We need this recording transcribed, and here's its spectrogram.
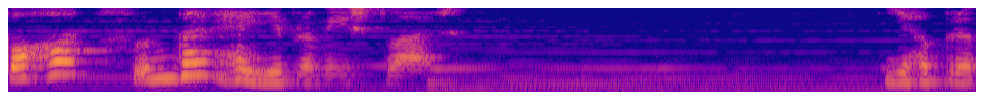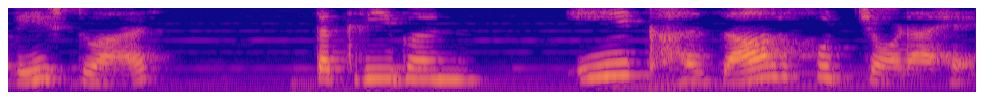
बहुत सुंदर है ये प्रवेश द्वार। यह प्रवेश द्वार तकरीबन एक हज़ार फुट चौड़ा है।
